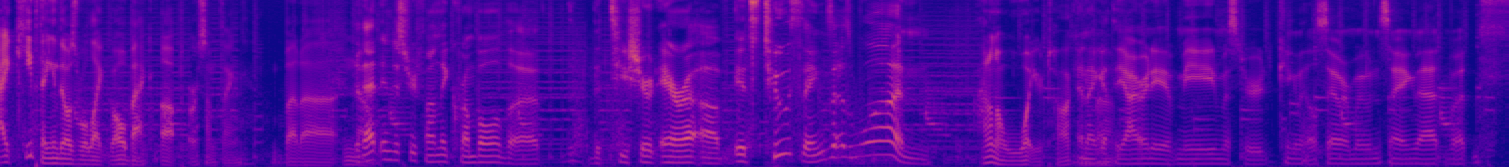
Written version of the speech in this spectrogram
I keep thinking those will like go back up or something, but uh, no. Did that industry finally crumble? The the T-shirt era of it's two things as one. I don't know what you're talking about. And I get the irony of me, Mr. King of the Hill Sailor Moon, saying that, but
